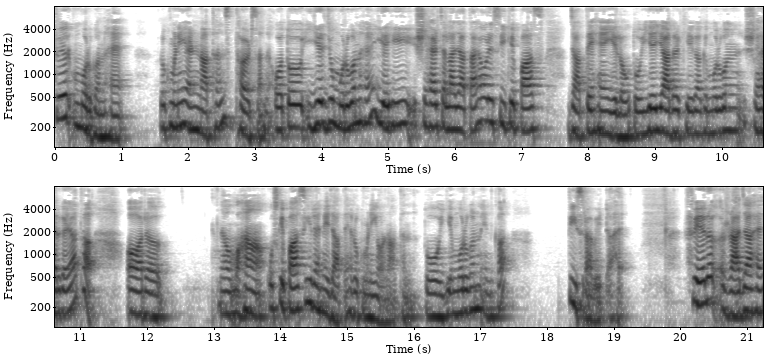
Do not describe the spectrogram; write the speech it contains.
फिर मुर्गन है। Rukmini and Nathan's third son. और तो ये जो मुर्गन है यही शहर चला जाता है और इसी के पास जाते हैं ये लोग। तो ये याद रखिएगा कि मुर्गन शहर गया था और वहाँ उसके पास ही रहने जाते हैं रुक्मिणी और नाथन। तो ये मुर्गन इनका तीसरा बेटा है। फिर राजा है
